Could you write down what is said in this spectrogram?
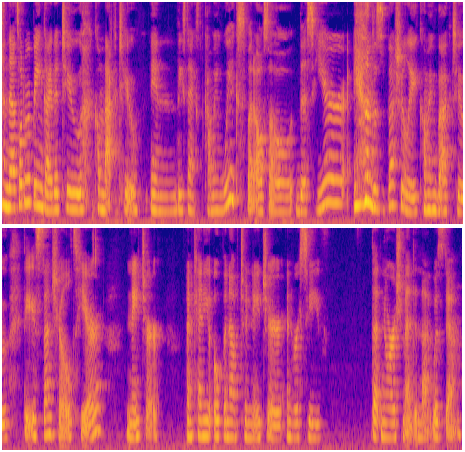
And that's what we're being guided to come back to in these next coming weeks but also this year and especially coming back to the essentials here nature. And can you open up to nature and receive that nourishment and that wisdom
